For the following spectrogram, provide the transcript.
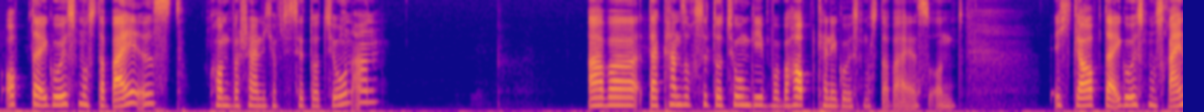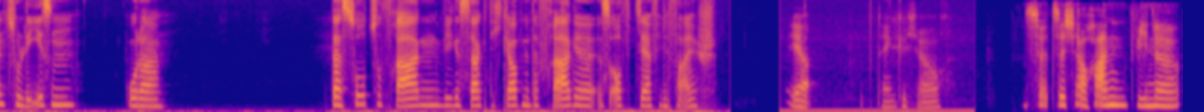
Ob der Egoismus dabei ist, kommt wahrscheinlich auf die Situation an. Aber da kann es auch Situationen geben, wo überhaupt kein Egoismus dabei ist. Und ich glaube, da Egoismus reinzulesen oder das so zu fragen, wie gesagt, ich glaube, mit der Frage ist oft sehr viel falsch. Ja, denke ich auch. Es hört sich auch an wie eine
